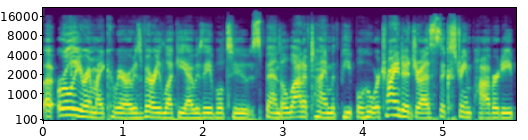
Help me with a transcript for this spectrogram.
uh, earlier in my career, I was very lucky. I was able to spend a lot of time with people who were trying to address extreme poverty,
